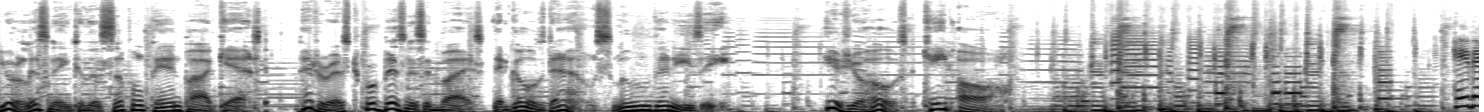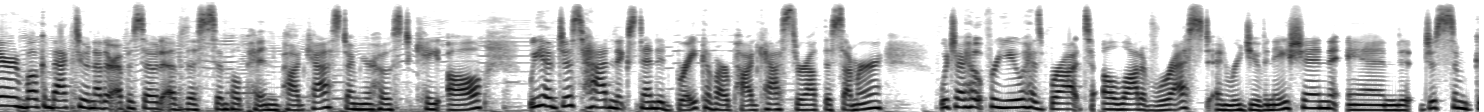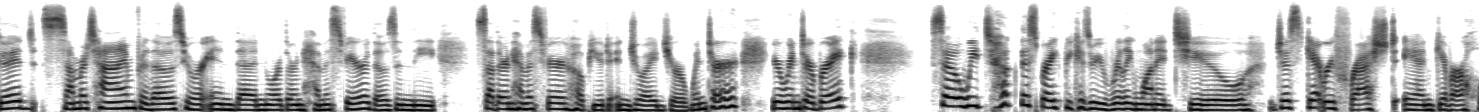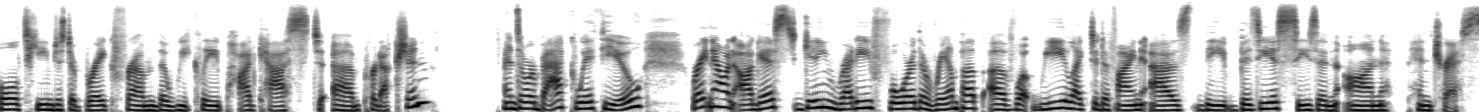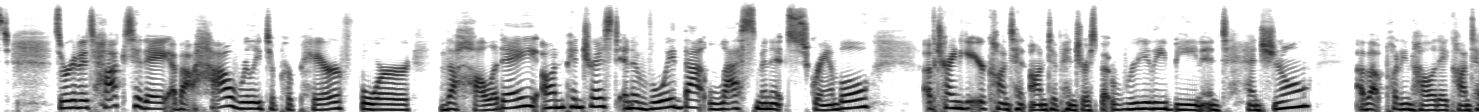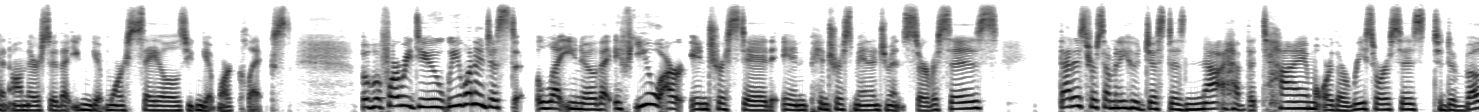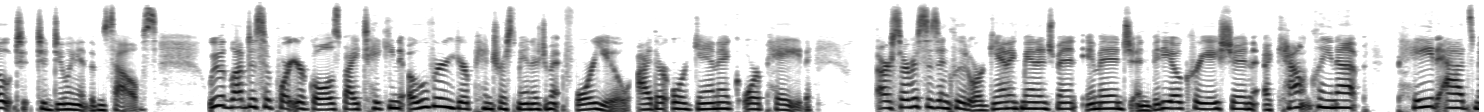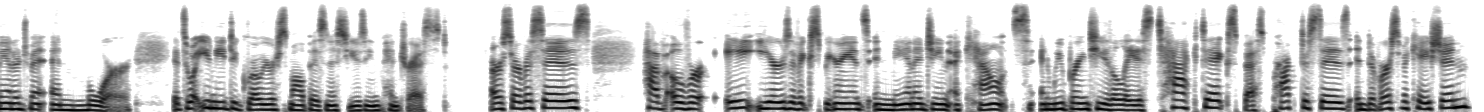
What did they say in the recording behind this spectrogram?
You're listening to the Simple Pin Podcast, Pinterest for business advice that goes down smooth and easy. Here's your host, Kate Ahl. Hey there, and welcome back to another episode of the Simple Pin Podcast. I'm your host, Kate Ahl. We have just had an extended break of our podcast throughout the summer which I hope for you has brought a lot of rest and rejuvenation and just some good summertime for those who are in the northern hemisphere. Those in the southern hemisphere, hope you'd enjoyed your winter, your winter break. So, we took this break because we really wanted to just get refreshed and give our whole team just a break from the weekly podcast um, production. And so we're back with you right now in August, getting ready for the ramp up of what we like to define as the busiest season on Pinterest. So we're going to talk today about how really to prepare for the holiday on Pinterest and avoid that last minute scramble of trying to get your content onto Pinterest, but really being intentional about putting holiday content on there so that you can get more sales, you can get more clicks. But before we do, we want to just let you know that if you are interested in Pinterest management services, that is for somebody who just does not have the time or the resources to devote to doing it themselves. We would love to support your goals by taking over your Pinterest management for you, either organic or paid. Our services include organic management, image and video creation, account cleanup, paid ads management, and more. It's what you need to grow your small business using Pinterest. Our services have over eight years of experience in managing accounts, and we bring to you the latest tactics, best practices, and diversification.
